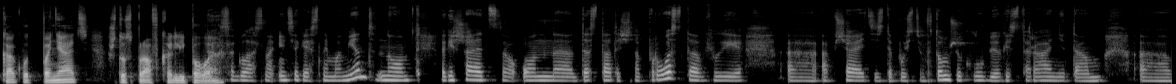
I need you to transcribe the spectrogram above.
Как вот понять, что справка липовая? Да, согласна. Интересный момент, но решается он достаточно просто. Вы общаетесь, допустим, в том же клубе, ресторане, там э,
